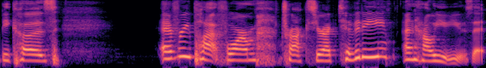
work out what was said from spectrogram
because Every platform tracks your activity and how you use it.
